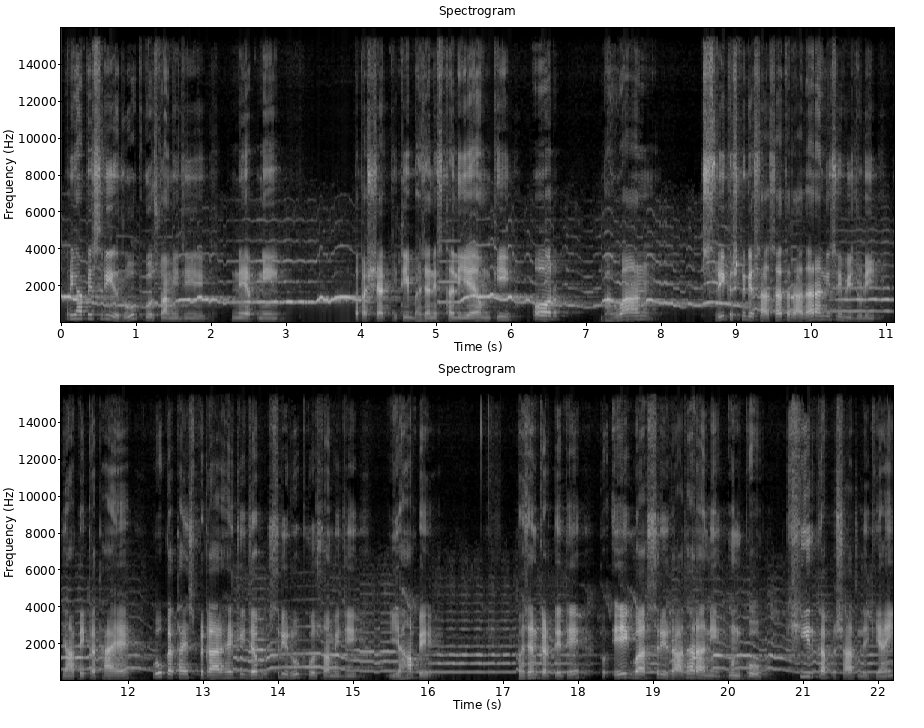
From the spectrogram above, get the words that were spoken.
और यहाँ पे श्री रूप गोस्वामी जी ने अपनी तपस्या की थी, भजन स्थली है उनकी, और भगवान श्री कृष्ण के साथ साथ राधा रानी से भी जुड़ी यहाँ पे कथा है। वो कथा इस प्रकार है कि जब श्री रूप गोस्वामी जी यहाँ पे भजन करते थे तो एक बार श्री राधा रानी उनको खीर का प्रसाद लेके आई,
